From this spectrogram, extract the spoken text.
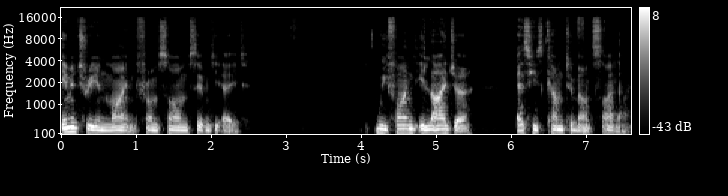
imagery in mind from Psalm 78, we find Elijah as he's come to Mount Sinai.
